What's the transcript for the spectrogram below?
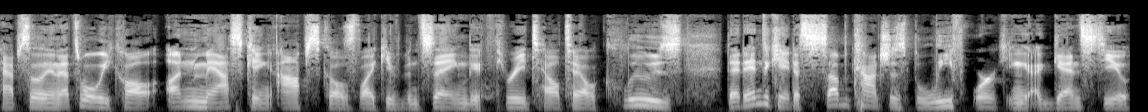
Absolutely. And that's what we call unmasking obstacles, like you've been saying, the three telltale clues that indicate a subconscious belief working against you.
